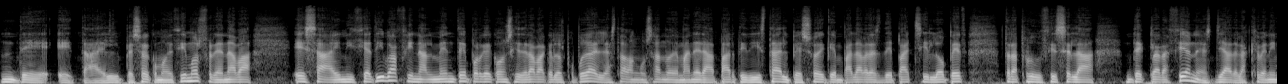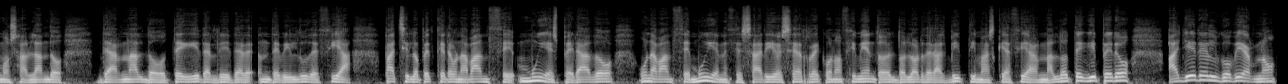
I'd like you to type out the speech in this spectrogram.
de ETA. El PSOE, como decimos, frenaba esa iniciativa finalmente porque consideraba que los populares la estaban usando de manera partidista. El PSOE, que en palabras de Pachi López, tras producirse las declaraciones ya de las que venimos hablando de Arnaldo Otegui, del líder de Bildu, decía Pachi López que era un avance muy esperado, un avance muy necesario, ese reconocimiento del dolor de las víctimas que hacía Arnaldo Otegui, pero ayer el gobierno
